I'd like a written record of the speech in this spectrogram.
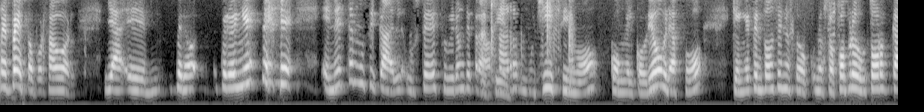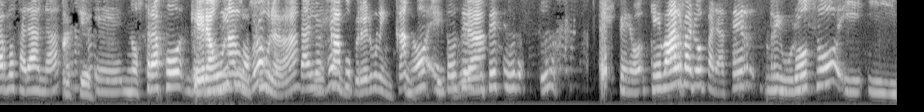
respeto, por favor. Ya, eh, pero, pero en este, en este musical ustedes tuvieron que trabajar muchísimo con el coreógrafo que en ese entonces nuestro, nuestro coproductor Carlos Arana Así es. eh, nos trajo... que era una dulzura, Broadway, ¿ah? Un capo, pero era un encanto. ¿no? chico, Entonces, era- ustedes seguro- pero qué bárbaro para ser riguroso y, y,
